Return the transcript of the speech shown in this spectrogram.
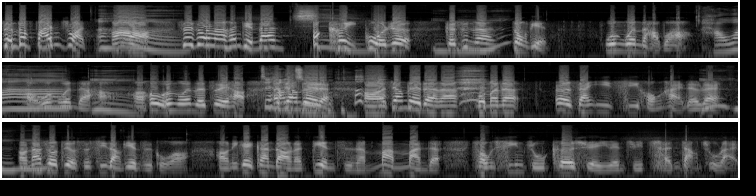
整个反转嗯啊、哼所以说呢，很简单，不可以过热，可是呢重点温温的好不好？好啊哦，温温的好，嗯好、温温的最好。最好那相对的煮，哦，相对的呢，我们呢二三一七红海，对不对？嗯哼哦，那时候只有十七档电子股哦。好、你可以看到呢，电子呢，慢慢的从新竹科学园区成长出来，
